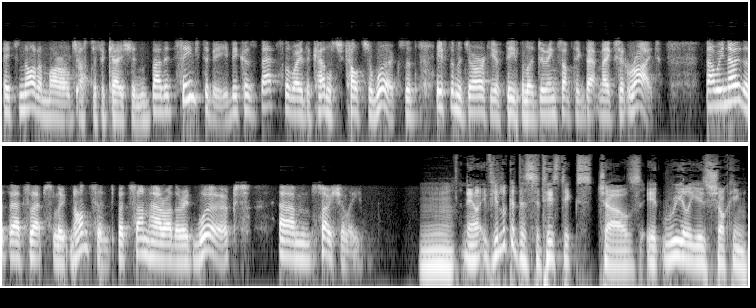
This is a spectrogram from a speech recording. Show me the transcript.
it's not a moral justification, but it seems to be because that's the way the culture works. That if the majority of people are doing something, that makes it right. Now we know that that's absolute nonsense, but somehow or other it works um, socially. Mm. Now, if you look at the statistics, Charles, it really is shocking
